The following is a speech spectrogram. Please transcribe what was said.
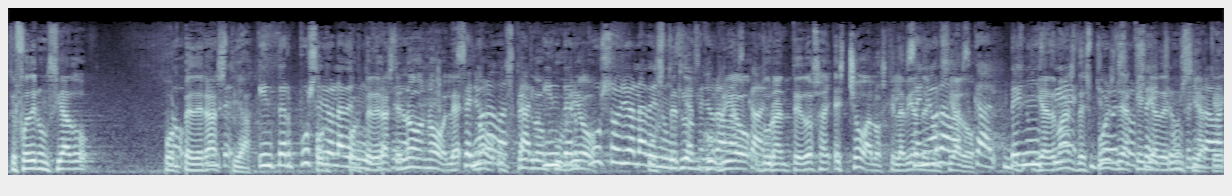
que fue denunciado por pederastia. interpuso yo la denuncia. No, no, señora no, usted lo interpuso yo la denuncia. Usted lo encubrió durante dos años. Echó a los que le habían señora denunciado. y, además, después de aquella denuncia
